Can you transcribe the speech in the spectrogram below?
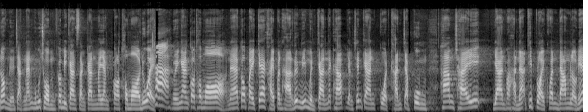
นอกเหนือจากนั้นคุณผู้ชมก็มีการสั่งการมายังกทมด้วยค่ะหน่วยงานกทมนะก็ไปแก้ไขปัญหาเรื่องนี้เหมือนกันนะครับ อย่างเช่นการกวดขันจับกลุ่มห้ามใช้ ยานพาหนะที่ปล่อยควันดำเหล่านี้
